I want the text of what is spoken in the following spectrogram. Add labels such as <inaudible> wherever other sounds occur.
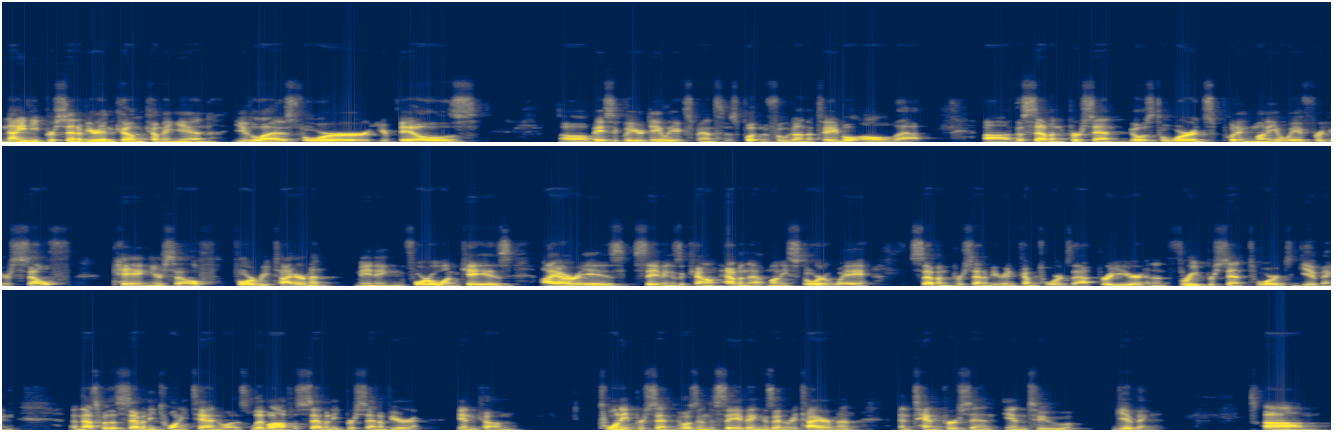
90% of your income coming in utilized for your bills, uh, basically your daily expenses, putting food on the table, all that. Uh, the 7% goes towards putting money away for yourself, paying yourself for retirement, meaning 401ks, IRAs, savings account, having that money stored away. 7% of your income towards that per year, and then 3% towards giving. And that's where the 70 20 10 was live off of 70% of your income, 20% goes into savings and retirement, and 10% into giving. Um,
